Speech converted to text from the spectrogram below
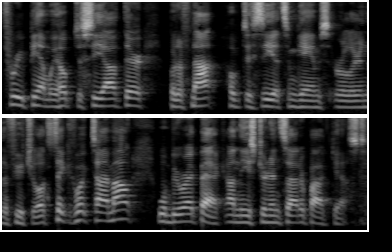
3 p.m. We hope to see you out there. But if not, hope to see you at some games earlier in the future. Let's take a quick time out. We'll be right back on the Eastern Insider Podcast.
